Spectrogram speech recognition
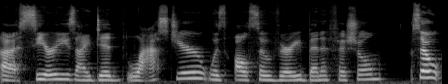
uh, series I did last year was also very beneficial. So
